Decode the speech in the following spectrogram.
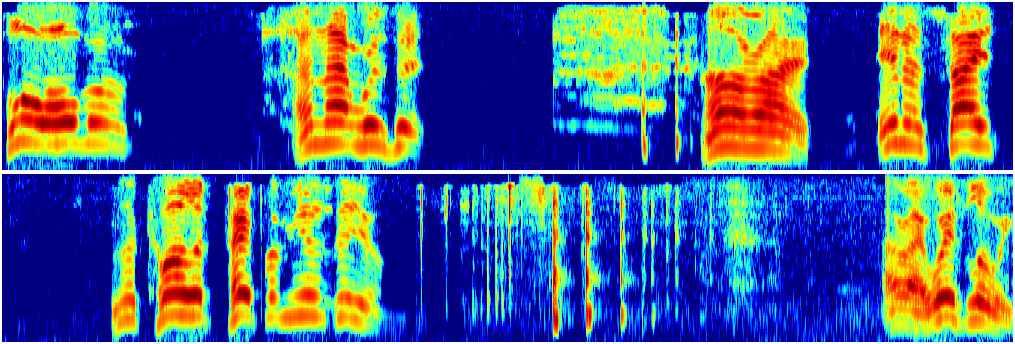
flew over, and that was it. All right. Inner sight, the toilet paper museum. All right, where's Louis?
